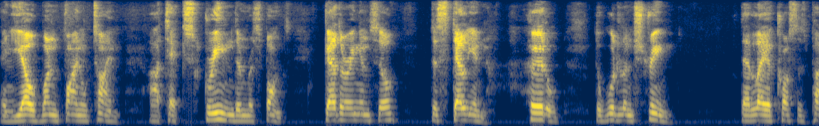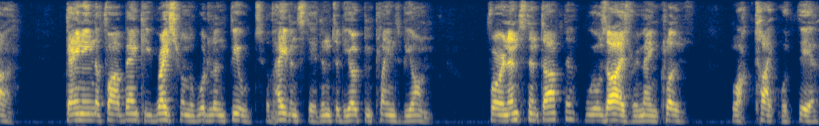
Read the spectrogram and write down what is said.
and yelled one final time. Artaq screamed in response. Gathering himself, the stallion hurdled the woodland stream that lay across his path. Gaining the far bank, he raced from the woodland fields of Havenstead into the open plains beyond. For an instant after, Will's eyes remained closed, locked tight with fear.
